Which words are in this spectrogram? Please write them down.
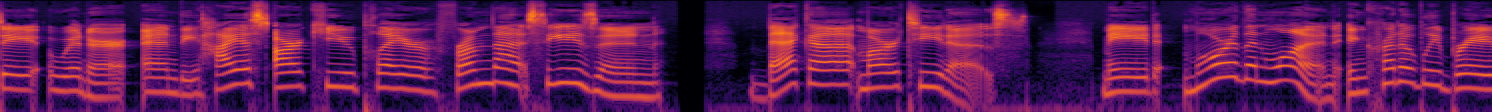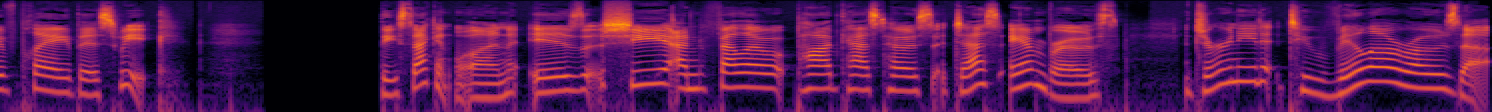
date winner and the highest RQ player from that season, Bekah Martinez, made more than one incredibly brave play this week. The second one is she and fellow podcast host Jess Ambrose journeyed to Villa Rosa,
